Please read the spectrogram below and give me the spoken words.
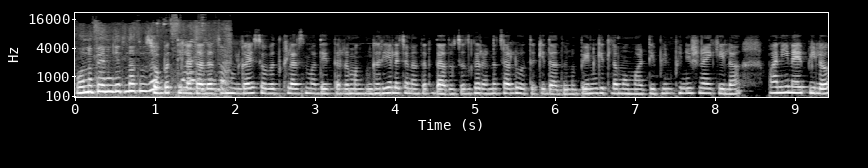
कोण पेन घेतला तुझा? सोबत तिला दादाचा मुलगा आहे सोबत क्लासमध्ये तर मग घरी आल्याच्यानंतर दादूचंच घरानं चालू होतं की दादूनं पेन घेतला मम्मा टिफिन फिनिश नाही केला पाणी नाही पिलं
